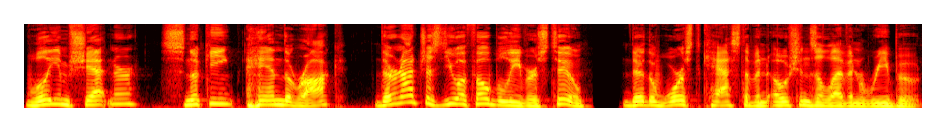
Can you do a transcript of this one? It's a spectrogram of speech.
William Shatner, Snooki, and The Rock. They're not just UFO believers, too. They're the worst cast of an Ocean's Eleven reboot.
